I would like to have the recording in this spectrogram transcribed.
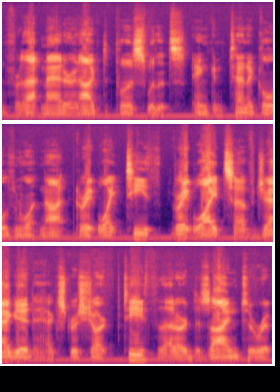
and for that matter, an octopus with its ink and tentacles and whatnot. Great white teeth. Great whites have jagged, extra sharp teeth that are designed to rip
